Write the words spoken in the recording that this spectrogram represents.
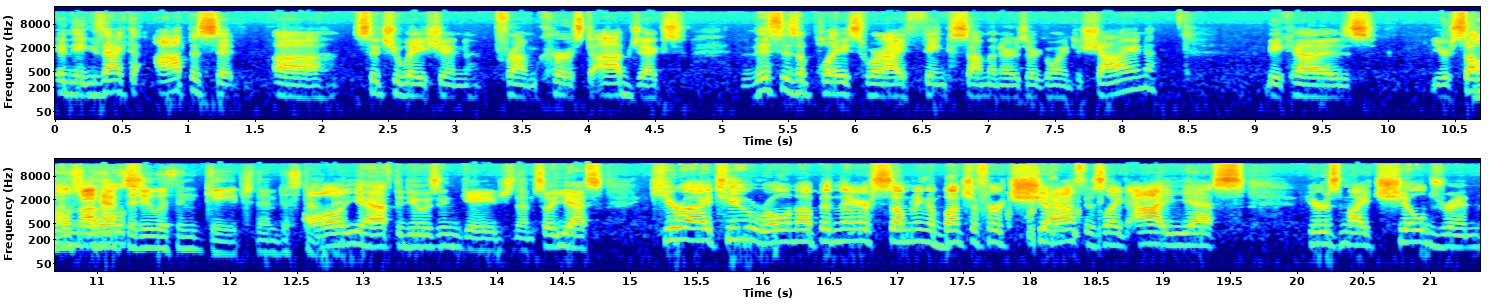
in the exact opposite uh, situation from cursed objects, this is a place where I think summoners are going to shine because your summon All you models, have to do is engage them to stun. all it. you have to do is engage them. So yes, Kirai too rolling up in there, summoning a bunch of her chaff is like, ah yes, here's my children.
